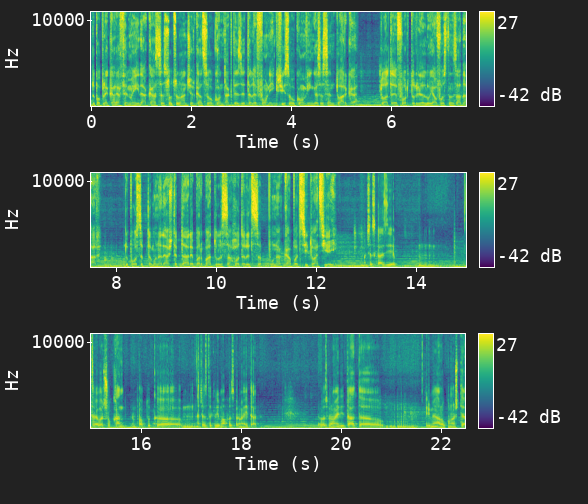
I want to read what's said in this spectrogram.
După plecarea femeii de acasă, soțul a încercat să o contacteze telefonic și să o convingă să se întoarcă. Toate eforturile lui au fost în zadar. După o săptămână de așteptare, bărbatul s-a hotărât să pună capăt situației. În acest caz e m, într-adevăr șocant în faptul că m, această crimă a fost premeditată. A fost premeditată, m, criminalul cunoștea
